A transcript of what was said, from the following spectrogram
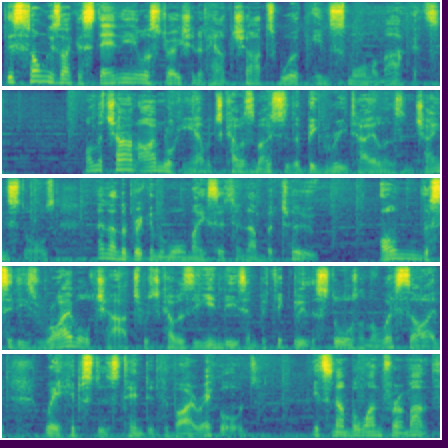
this song is like a standing illustration of how charts work in smaller markets. On the chart I'm looking at, which covers most of the big retailers and chain stores, another brick in the wall makes it to number 2 on the city's rival charts, which covers the indies and particularly the stores on the west side where hipsters tended to buy records, it's number one for a month.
